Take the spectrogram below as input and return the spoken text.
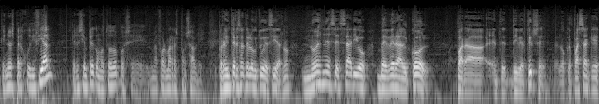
que no es perjudicial, pero siempre, como todo, pues eh, de una forma responsable. Pero es interesante lo que tú decías, ¿no? No es necesario beber alcohol para divertirse. Lo que pasa que...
